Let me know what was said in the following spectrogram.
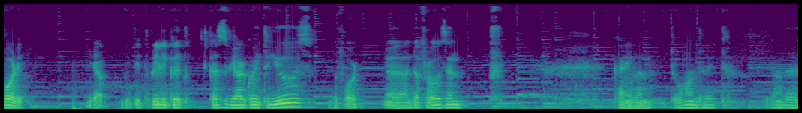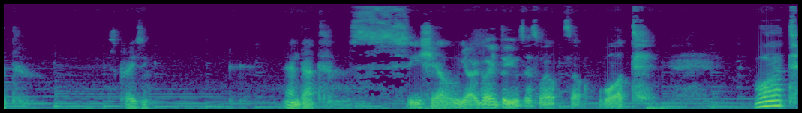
Forty. Yeah we did really good. Because we are going to use the for uh, the frozen. Can't even 200 300 it's crazy. And that seashell we are going to use as well. So what what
